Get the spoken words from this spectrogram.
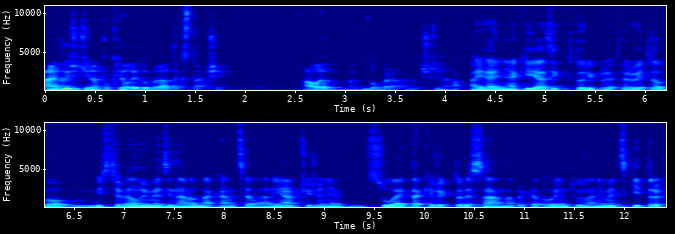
Angličtina, pokiaľ je dobrá, tak stačí ale dobrá angličtina. A je aj nejaký jazyk, ktorý preferujete, lebo vy ste veľmi medzinárodná kancelária, čiže ne, sú aj také, že ktoré sa napríklad orientujú na nemecký trh,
